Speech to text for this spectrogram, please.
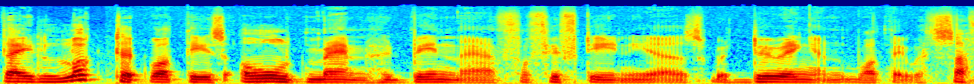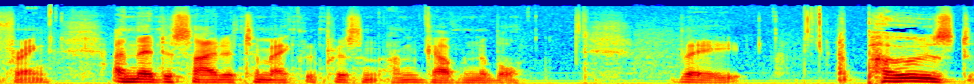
They looked at what these old men who'd been there for 15 years were doing and what they were suffering, and they decided to make the prison ungovernable. They opposed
